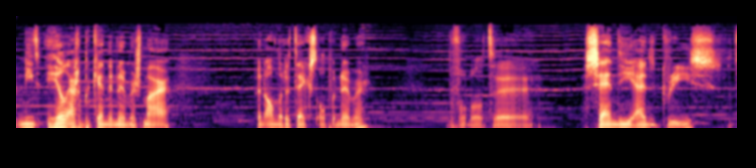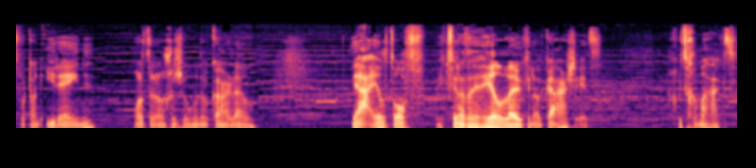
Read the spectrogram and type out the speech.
niet heel erg bekende nummers, maar een andere tekst op een nummer. Bijvoorbeeld eh, Sandy uit Grease. Dat wordt dan Irene. Wordt er dan gezongen door Carlo. Ja, heel tof. Ik vind dat het heel leuk in elkaar zit. Goed gemaakt.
